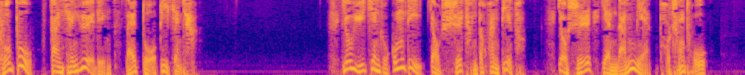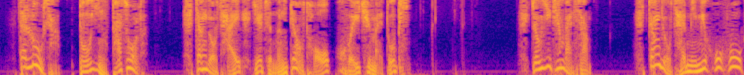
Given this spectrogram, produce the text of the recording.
徒步翻山越岭来躲避检查。由于建筑工地要时常的换地方，有时也难免跑长途，在路上毒瘾发作了，张有才也只能掉头回去买毒品。有一天晚上，张有才迷迷糊糊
